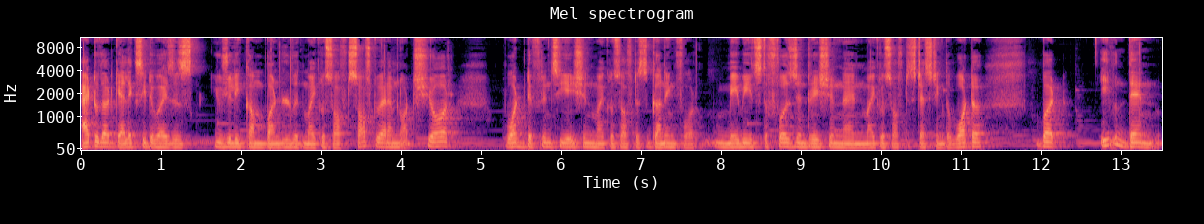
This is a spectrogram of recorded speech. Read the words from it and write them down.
add to that Galaxy devices usually come bundled with Microsoft software. I'm not sure what differentiation Microsoft is gunning for. Maybe it's the first generation and Microsoft is testing the water. But even then,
